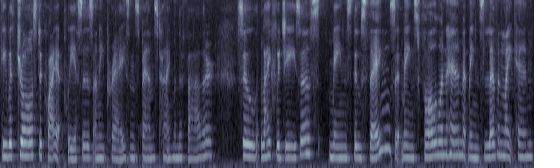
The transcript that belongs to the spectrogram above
He withdraws to quiet places and he prays and spends time with the Father. So, life with Jesus means those things. It means following Him. It means living like Him.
